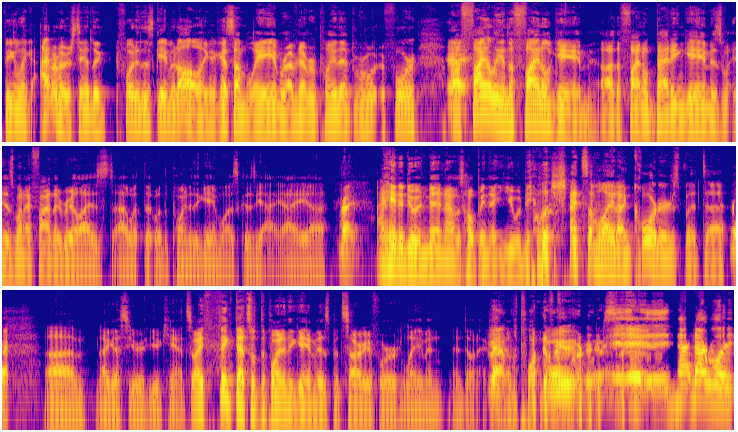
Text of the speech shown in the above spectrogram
being like, I don't understand the point of this game at all. Like, I guess I'm lame or I've never played that before. Uh, right. Uh, finally, in the final game, uh, the final betting game is is when I finally realized uh, what the what the point of the game was. Because yeah, I, I uh, right. I hated to admit, and I was hoping that you would be able to shine some light on quarters, but uh, right. um, I guess you you can't. So I think that's what the point of the game is. But sorry if we're lame and, and don't actually know the point of quarters. So. Not not really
